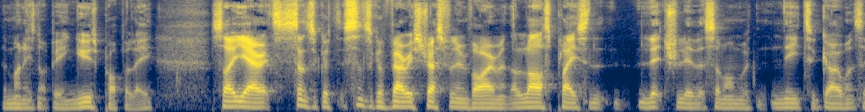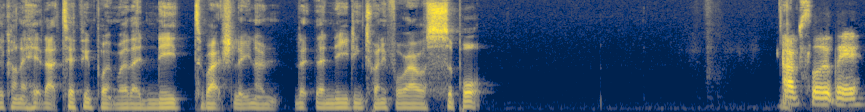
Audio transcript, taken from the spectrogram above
the money's not being used properly. So yeah, it sounds like a sounds like a very stressful environment. The last place, literally, that someone would need to go once they kind of hit that tipping point where they need to actually, you know, they're needing twenty four hours support. Absolutely.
